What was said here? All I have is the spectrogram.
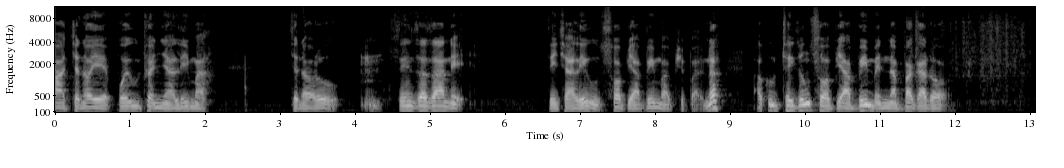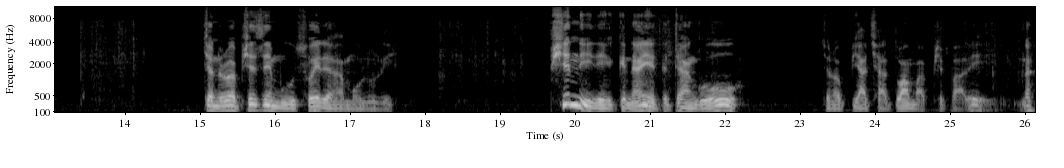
အာကျွန်တော်ရဲ့ပွဲဥထွက်ညာလေးမှာကျွန်တော်တို့စဉ်းစားစားနဲ့တေချာလေးကိုစောပြပေးမှာဖြစ်ပါတယ်နော်အခုထိတ်ဆုံးစောပြပေးမယ်နံပါတ်ကတော့ကျွန်တော်တို့ဖြစ်စဉ်မှုဆွဲတဲ့ဟာမို့လို့လေဖြစ်နေတဲ့ကနန်းရဲ့တဒံကိုကျွန်တော်ပြချသွားမှာဖြစ်ပါတယ်နော်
